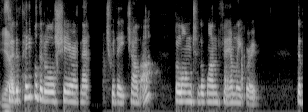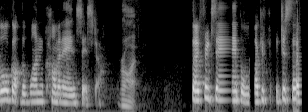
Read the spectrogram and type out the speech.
Yeah. So the people that all share and match with each other belong to the one family group. They've all got the one common ancestor. right. So, for example, like if just so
